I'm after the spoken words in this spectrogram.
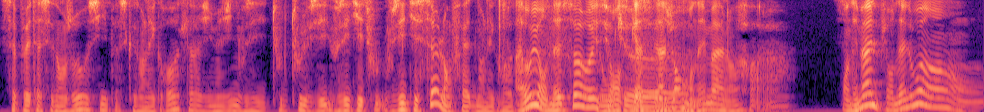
Ça peut être assez dangereux aussi parce que dans les grottes là, j'imagine vous étiez tout, tout, vous étiez tout, vous étiez seul en fait dans les grottes. Ah oui, on est seul. Oui, si on se casse la jambe, on est mal. Hein. Oh on est mal, puis on est loin. Hein.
